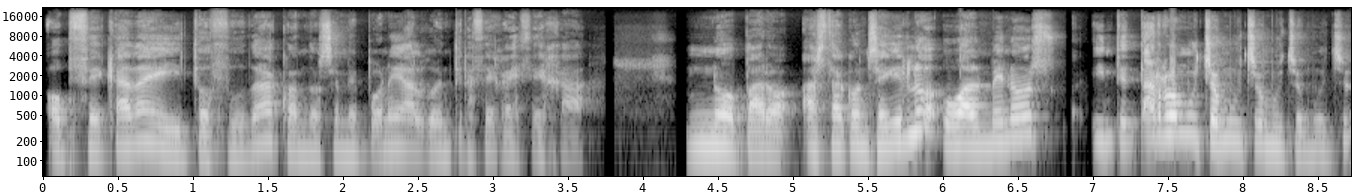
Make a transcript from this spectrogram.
obcecada y tozuda cuando se me pone algo entre ceja y ceja no paro hasta conseguirlo o al menos intentarlo mucho, mucho, mucho, mucho.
